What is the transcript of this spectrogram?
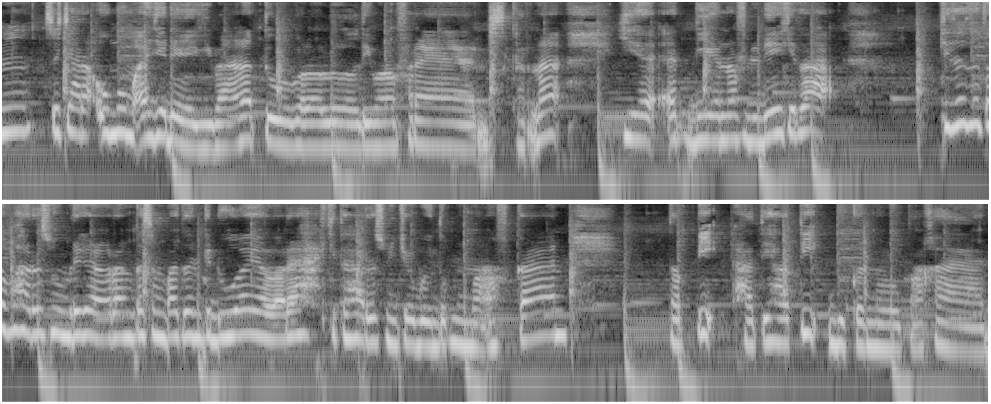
hmm, secara umum aja deh gimana tuh kalau lo lima friends? Karena ya at the end of the day kita kita tetap harus memberikan orang kesempatan kedua ya Lorah. Kita harus mencoba untuk memaafkan, tapi hati-hati bukan melupakan.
